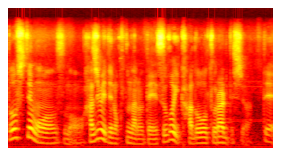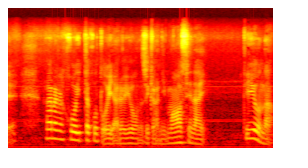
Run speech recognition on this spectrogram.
どうしてもその初めてのことなのですごい稼働を取られてしまってなかなかこういったことをやるような時間に回せないっていうような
